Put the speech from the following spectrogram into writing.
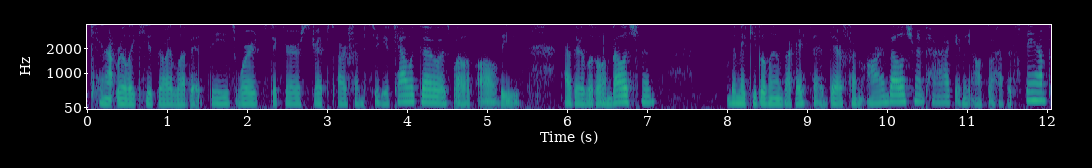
came out really cute though. I love it. These word sticker strips are from Studio Calico as well as all these other little embellishments. The Mickey balloons, like I said, they're from our embellishment pack and we also have a stamp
